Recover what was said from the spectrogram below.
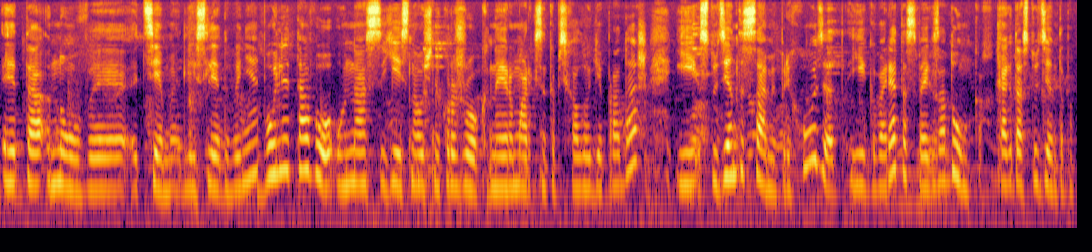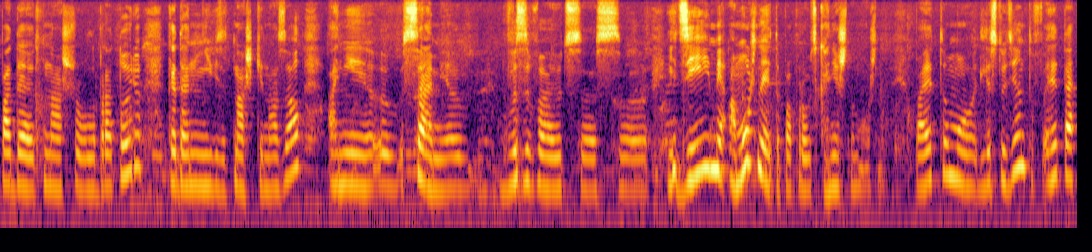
Это новые темы для исследования. Более того, у нас есть научный кружок нейромаркетинг и психология продаж, и студенты сами приходят и говорят о своих задумках. Когда студенты попадают в нашу лабораторию, когда они не видят наш кинозал, они э, сами вызываются с идеями, а можно это попробовать? Конечно, можно. Поэтому для студентов это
